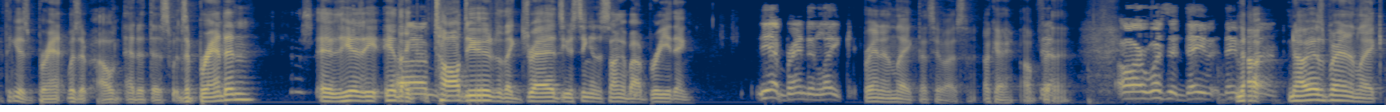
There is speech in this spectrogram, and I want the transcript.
I think it was Brand. Was it? I'll edit this. Was it Brandon? He had, he had like um, a tall dude with like dreads. He was singing a song about breathing. Yeah, Brandon Lake. Brandon Lake, that's who it was. Okay, I'll yeah. Or was it? David no, Dunn? no, it was Brandon Lake.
